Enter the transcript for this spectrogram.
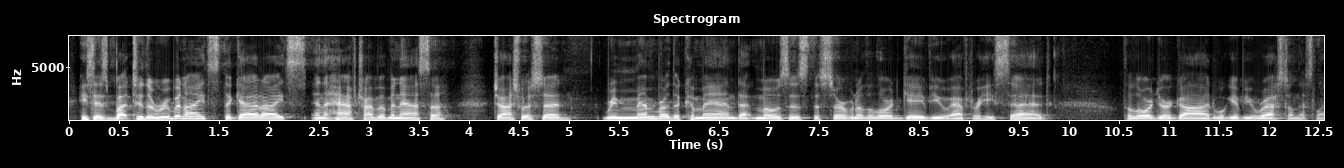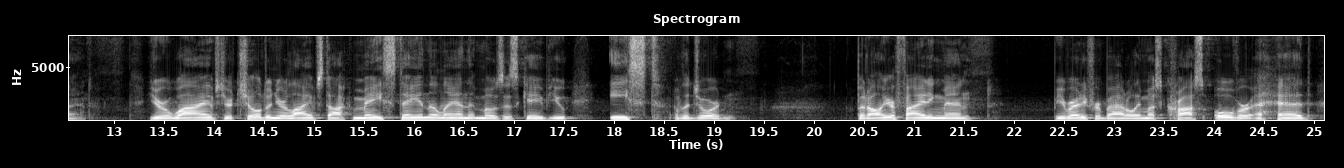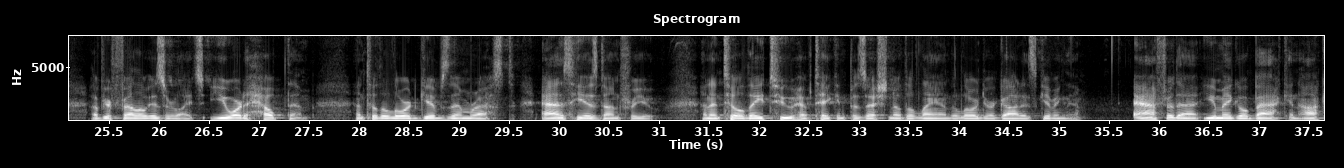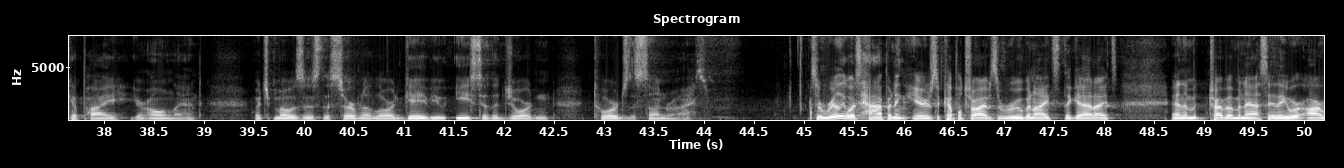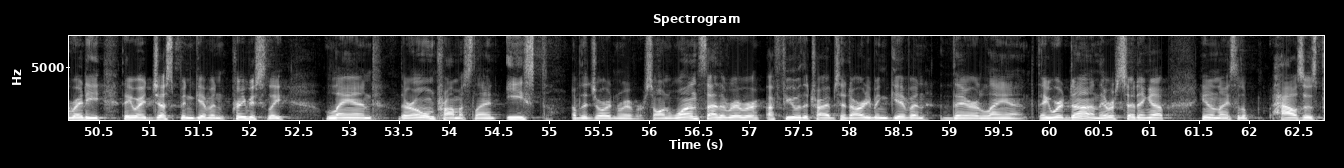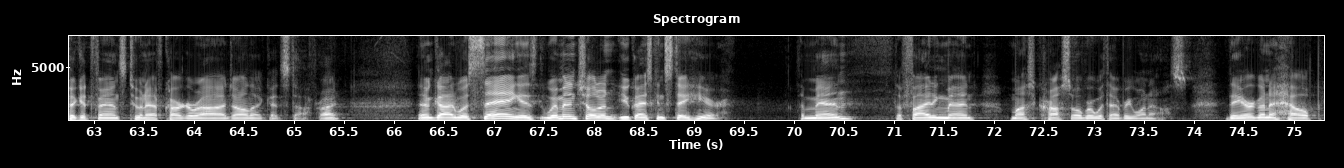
He says, But to the Reubenites, the Gadites, and the half tribe of Manasseh, Joshua said, Remember the command that Moses, the servant of the Lord, gave you after he said, the Lord your God will give you rest on this land. Your wives, your children, your livestock may stay in the land that Moses gave you east of the Jordan. But all your fighting men, be ready for battle. They must cross over ahead of your fellow Israelites. You are to help them until the Lord gives them rest, as he has done for you, and until they too have taken possession of the land the Lord your God is giving them. After that, you may go back and occupy your own land which Moses, the servant of the Lord, gave you east of the Jordan towards the sunrise. So, really, what's happening here is a couple tribes the Reubenites, the Gadites, and the tribe of Manasseh. They were already, they had just been given previously land, their own promised land, east of the Jordan River. So, on one side of the river, a few of the tribes had already been given their land. They were done. They were setting up, you know, nice little houses, picket fence, two and a half car garage, all that good stuff, right? And God was saying is, women and children, you guys can stay here. The men, the fighting men, must cross over with everyone else. They are going to help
